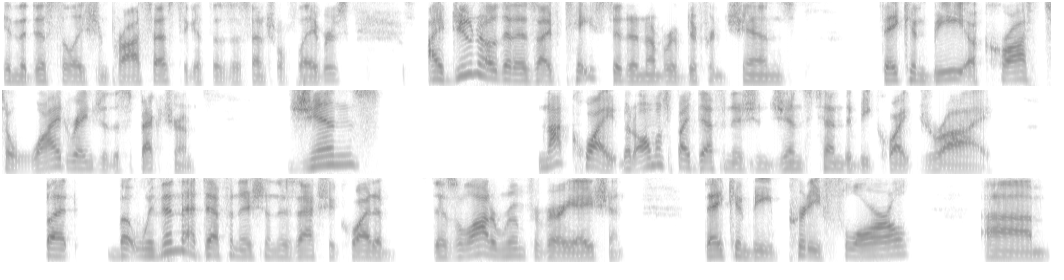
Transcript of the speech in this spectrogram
in the distillation process to get those essential flavors. I do know that as I've tasted a number of different gins, they can be across a wide range of the spectrum. Gins, not quite, but almost by definition, gins tend to be quite dry. But but within that definition, there's actually quite a there's a lot of room for variation. They can be pretty floral, um,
